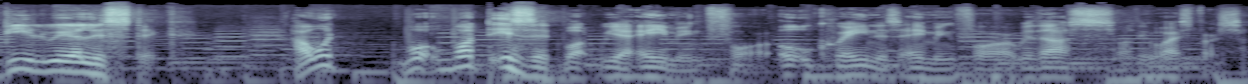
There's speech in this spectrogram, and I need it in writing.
be realistic. How would what, what is it what we are aiming for, or Ukraine is aiming for with us, or the vice versa?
